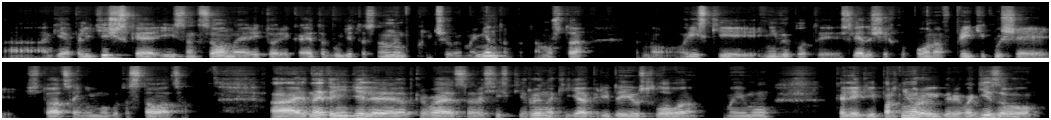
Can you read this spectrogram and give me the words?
а, геополитическая и санкционная риторика. Это будет основным ключевым моментом, потому что ну, риски невыплаты следующих купонов при текущей ситуации они могут оставаться. А на этой неделе открывается российский рынок. Я передаю слово моему коллеге и партнеру Игорю Вагизову.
